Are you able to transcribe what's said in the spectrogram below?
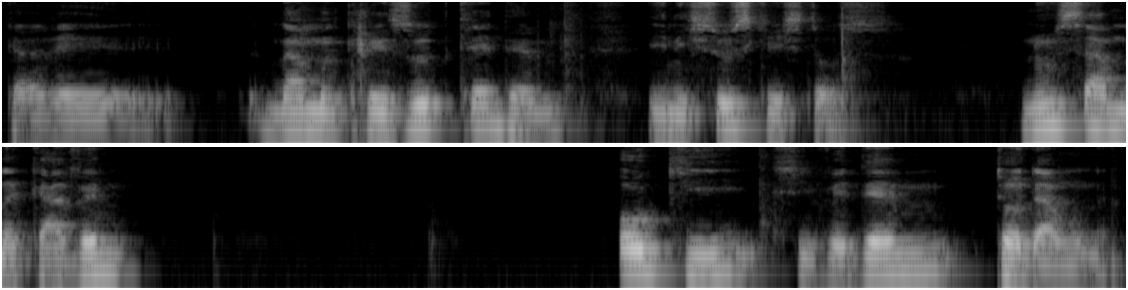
care n-am încrezut, credem în Isus Hristos, nu înseamnă că avem ochii și vedem totdeauna.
